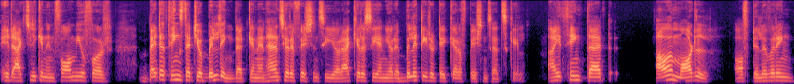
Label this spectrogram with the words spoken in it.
it actually can inform you for better things that you're building that can enhance your efficiency, your accuracy, and your ability to take care of patients at scale. I think that our model of delivering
